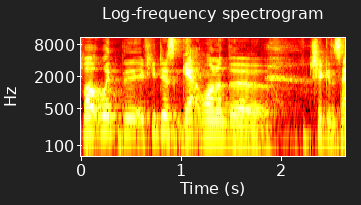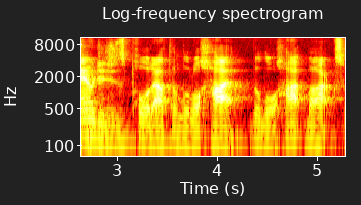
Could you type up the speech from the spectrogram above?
But with the, if you just get one of the chicken sandwiches, just pull it out the little hot, the little hot box,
